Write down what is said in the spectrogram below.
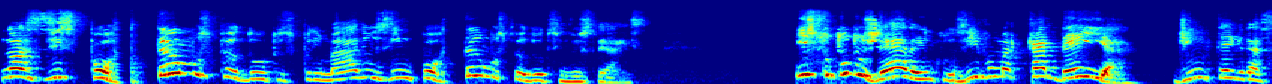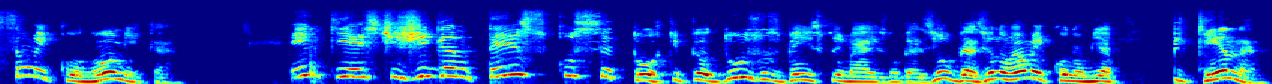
Nós exportamos produtos primários e importamos produtos industriais. Isso tudo gera, inclusive, uma cadeia de integração econômica em que este gigantesco setor que produz os bens primários no Brasil, o Brasil não é uma economia pequena,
